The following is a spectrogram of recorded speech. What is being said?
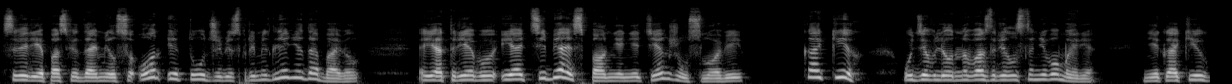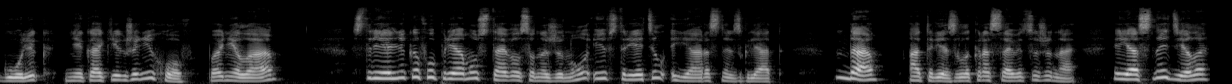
Свирепо осведомился он и тут же без промедления добавил. «Я требую и от тебя исполнения тех же условий». «Каких?» удивленно возрилась на него Мэри. «Никаких гулик, никаких женихов, поняла?» Стрельников упрямо уставился на жену и встретил яростный взгляд. «Да», — отрезала красавица жена, — «ясное дело.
